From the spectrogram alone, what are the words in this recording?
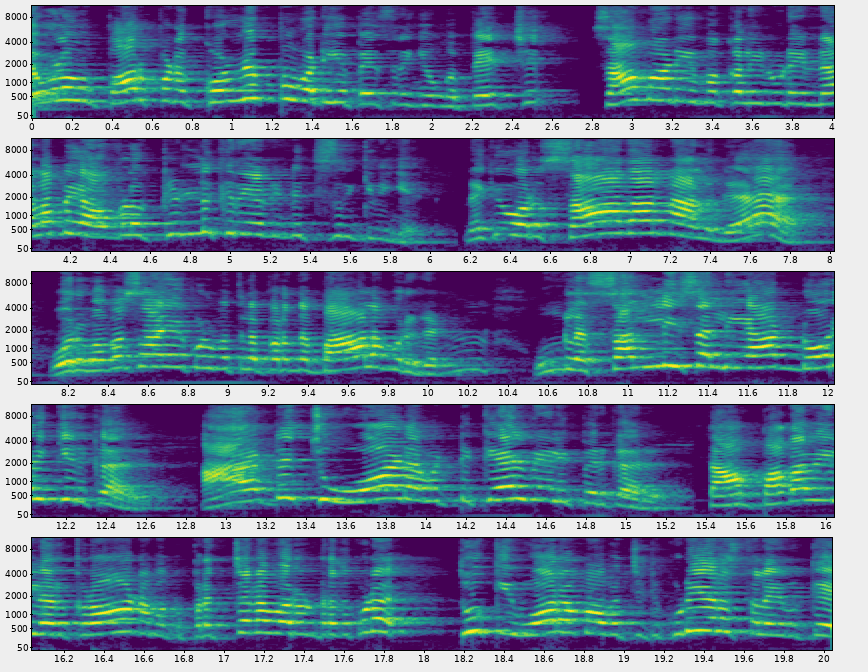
எவ்வளவு பார்ப்பன கொழுப்பு வடிய பேசுறீங்க உங்க பேச்சு? சாமானிய மக்களினுடைய நிலைமை அவ்வளவு கிள்ளுக்கிறியா நினைச்சு சிரிக்கிறீங்க இன்னைக்கு ஒரு சாதாரண ஆளுங்க ஒரு விவசாய குடும்பத்துல பிறந்த பாலமுருகன் உங்களை சல்லி சல்லியா நொறுக்கி இருக்காரு அடிச்சு ஓட விட்டு கேள்வி எழுப்பியிருக்காரு. தான் பதவியில் இருக்கிறோம் நமக்கு பிரச்சனை வரும்ன்றது கூட தூக்கி ஓரமா வச்சுட்டு குடியரசுத் தலைவருக்கு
